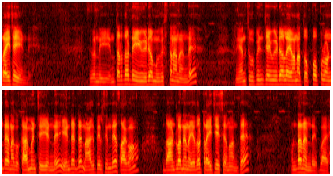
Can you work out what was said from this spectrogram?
ట్రై చేయండి. ఇదిగోండి ఇంతటితోటి ఈ వీడియో ముగిస్తున్నానండి. నేను చూపించే వీడియోలో ఏమైనా తప్పొప్పులు ఉంటే నాకు కామెంట్ చేయండి. ఏంటంటే నాకు తెలిసిందే సగం. దాంట్లో నేను ఏదో ట్రై చేశాను అంతే. ఉంటానండి బాయ్.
